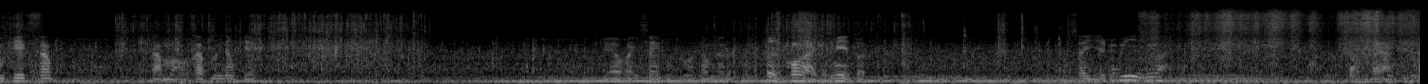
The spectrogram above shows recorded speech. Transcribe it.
ำพริกครับตำเอาครับมันต้องเผ็ดเดี๋ยวไปใส่ลูกโดดน้ำนั่นแหละเออก็ง่ายแบบนี้ตัวใส่เยอะพี่พี่ว่าตำได้อาจจะต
